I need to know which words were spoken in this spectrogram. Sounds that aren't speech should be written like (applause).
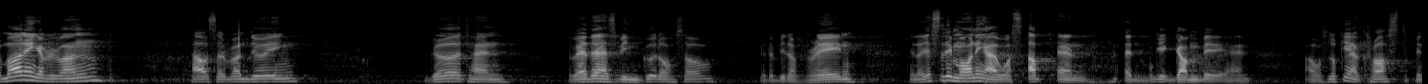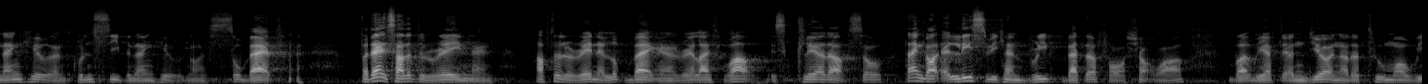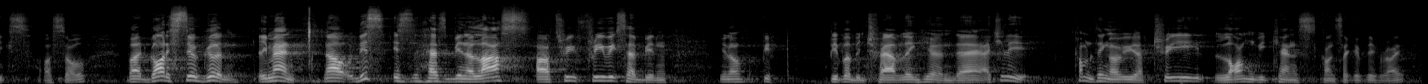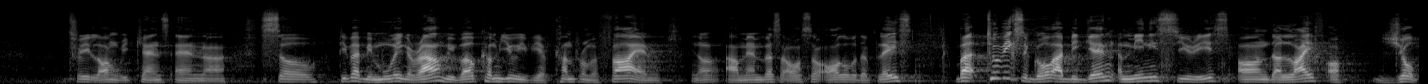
Good morning, everyone. How's everyone doing? Good, and the weather has been good also, with a bit of rain. You know, yesterday morning I was up and at Bukit Gambier, and I was looking across to Penang Hill and couldn't see Penang Hill. You know, it's so bad. (laughs) but then it started to rain, and after the rain, I looked back and I realized, wow, it's cleared up. So thank God, at least we can breathe better for a short while. But we have to endure another two more weeks or so. But God is still good. Amen. Now, this is, has been the last uh, three, three weeks have been, you know, pe- people have been traveling here and there. Actually, come to think of it, you have three long weekends consecutive, right? Three long weekends. And uh, so people have been moving around. We welcome you if you have come from afar, and you know our members are also all over the place. But two weeks ago, I began a mini series on the life of Job,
